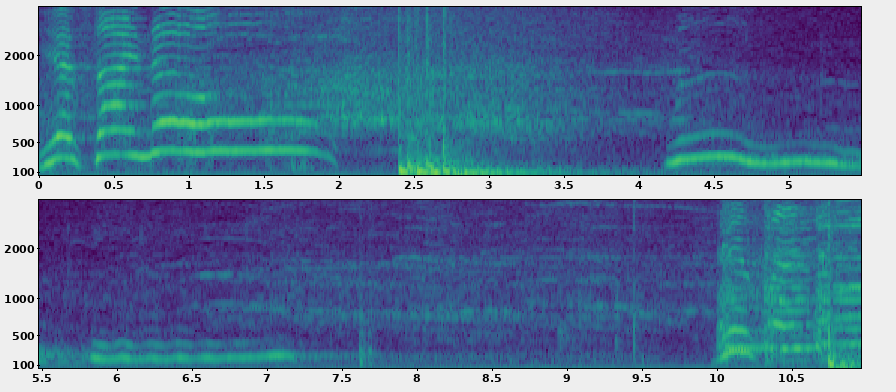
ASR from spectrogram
Yes, I know. Yes, I know.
